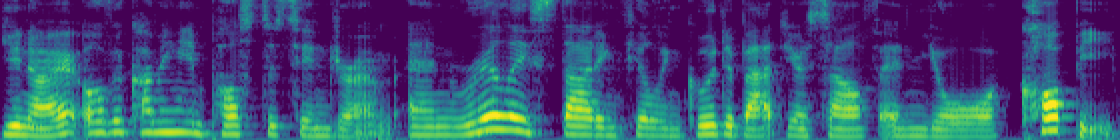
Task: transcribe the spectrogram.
You know, overcoming imposter syndrome and really starting feeling good about yourself and your copy.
